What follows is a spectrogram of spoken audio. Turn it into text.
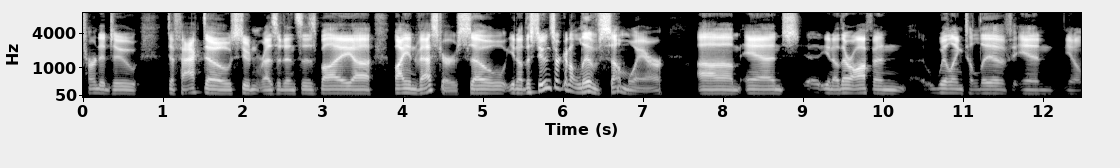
turned into de facto student residences by uh, by investors. So you know the students are going to live somewhere, um, and uh, you know they're often willing to live in you know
